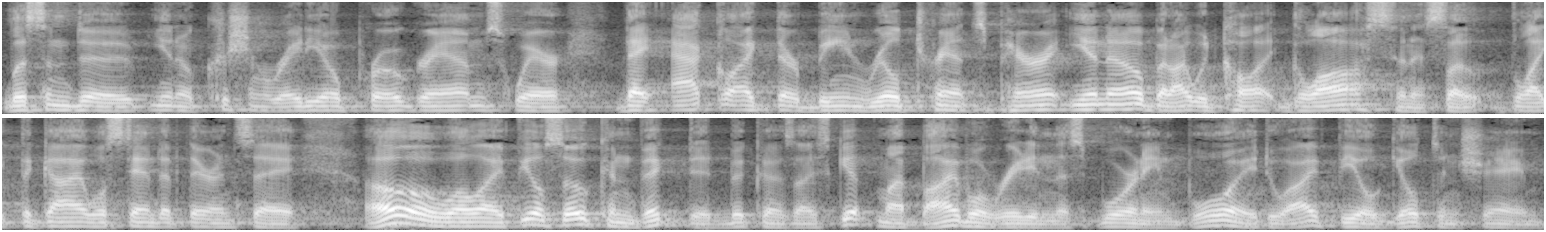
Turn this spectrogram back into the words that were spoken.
listened to you know christian radio programs where they act like they're being real transparent you know but i would call it gloss and it's like, like the guy will stand up there and say oh well i feel so convicted because i skipped my bible reading this morning. Boy do i feel guilt and shame.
